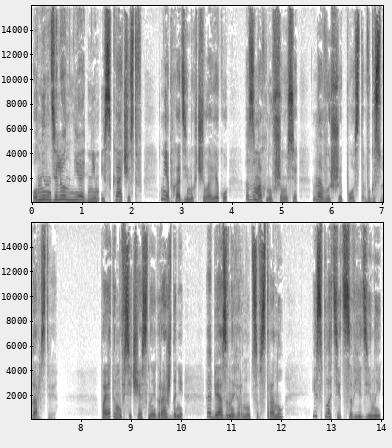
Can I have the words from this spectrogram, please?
Он не наделен ни одним из качеств, необходимых человеку, замахнувшемуся на высший пост в государстве. Поэтому все честные граждане обязаны вернуться в страну и сплотиться в единый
